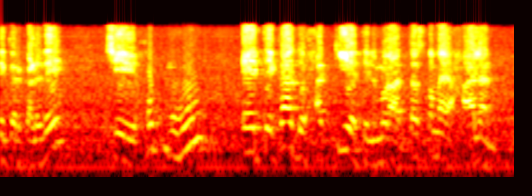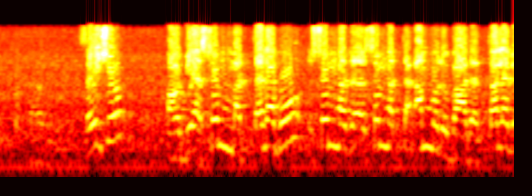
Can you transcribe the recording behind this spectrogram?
ذکر کړی دی چې حکمه اعتقاد حقیقت المراد تسمع حالن صحیح شو او بیا ثم الطلب ثم ثم التامل بعد الطلب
